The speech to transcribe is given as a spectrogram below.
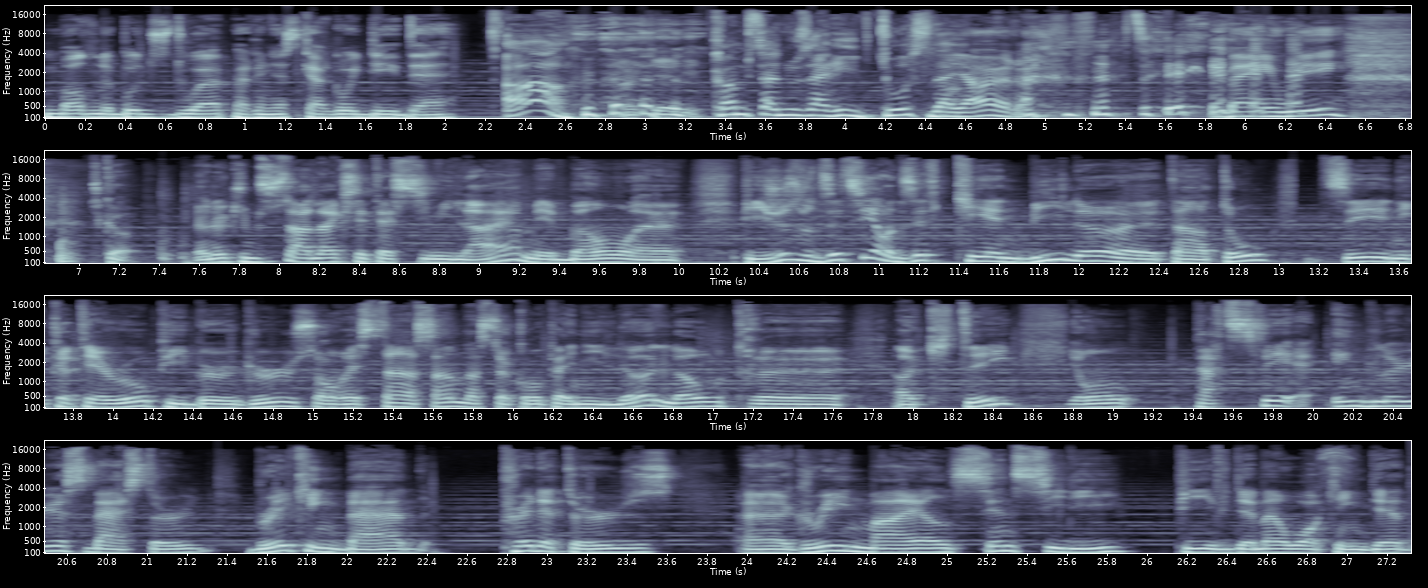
mordre le bout du doigt par une escargot avec des dents. Ah! Comme ça nous arrive tous d'ailleurs. Ben oui. En tout cas, il y en a qui me disent que ça a l'air que c'était similaire, mais bon. euh, Puis juste vous dire, on disait KNB là, euh, tantôt, tu sais, Nicotero puis Burger sont restés ensemble dans cette compagnie-là. L'autre euh, a quitté. Ils ont participé à Inglorious Bastard, Breaking Bad, Predators, euh, Green Mile, Sin City, puis évidemment Walking Dead.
